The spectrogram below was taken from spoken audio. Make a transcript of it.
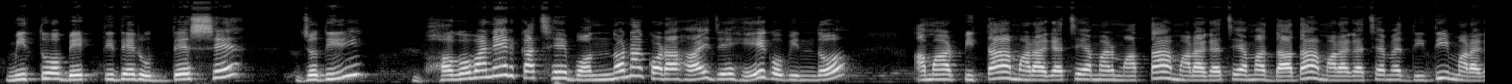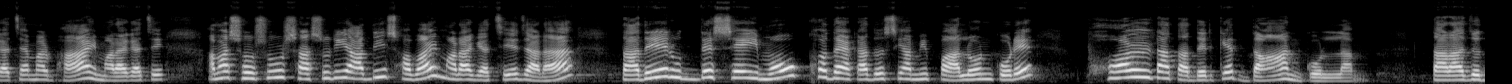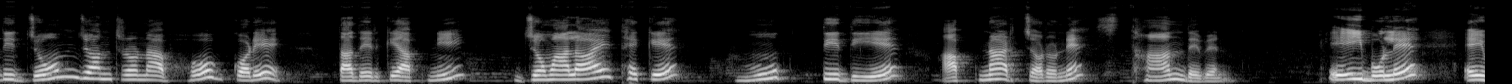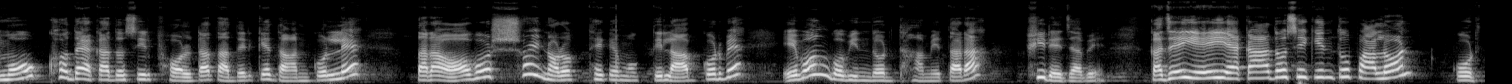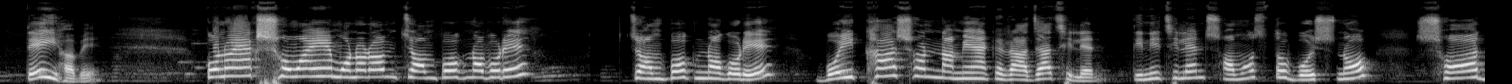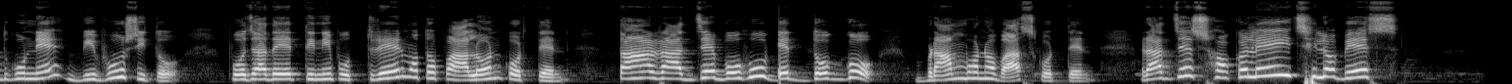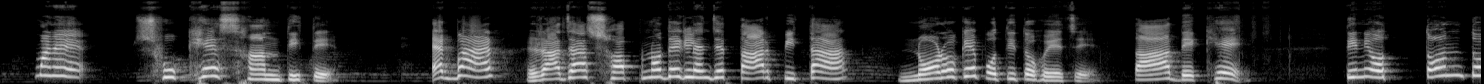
মৃত ব্যক্তিদের উদ্দেশ্যে যদি ভগবানের কাছে বন্দনা করা হয় যে, হে গোবিন্দ আমার পিতা মারা গেছে আমার মাতা, মারা গেছে আমার দাদা, মারা গেছে আমার দিদি, মারা গেছে আমার ভাই, মারা গেছে আমার শ্বশুর, শাশুড়ি আদি সবাই মারা গেছে যারা। তাদের উদ্দেশ্যে এই মৌক্ষদ একাদশী আমি পালন করে ফলটা তাদেরকে দান করলাম। তারা যদি জম যন্ত্রণা ভোগ করে, তাদেরকে আপনি জমালয় থেকে মুক্তি দিয়ে আপনার চরণে স্থান দেবেন। এই বলে এই মৌক্ষদ একাদশীর ফলটা তাদেরকে দান করলে তারা অবশ্যই নরক থেকে মুক্তি লাভ করবে এবং গোবিন্দর ধামে তারা ফিরে যাবে। কাজেই এই একাদশী কিন্তু পালন করতেই হবে। কোনো এক সময়ে মনোরম চম্পকনগরে চম্পকনগরে বৈখাসন নামে এক রাজা ছিলেন। তিনি ছিলেন সমস্ত বৈষ্ণব সদ্গুণে বিভূষিত। প্রজাদের তিনি পুত্রের মতো পালন করতেন। তাঁর রাজ্যে বহু বেদজ্ঞ ব্রাহ্মণ বাস করতেন। রাজ্যের সকলেই ছিল বেশ মানে সুখে শান্তিতে। একবার রাজা স্বপ্ন দেখলেন যে তার পিতা নরকে পতিত হয়েছে। তা দেখে তিনি অত্যন্ত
